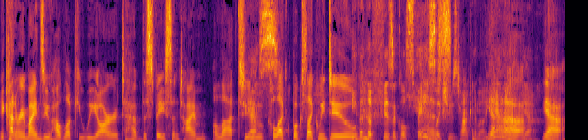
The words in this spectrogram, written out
it kind of reminds you how lucky we are to have the space and time a lot to Yes. collect books like we do. Even the physical space, like she was talking about. yeah. Yeah. Yeah. Yeah.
